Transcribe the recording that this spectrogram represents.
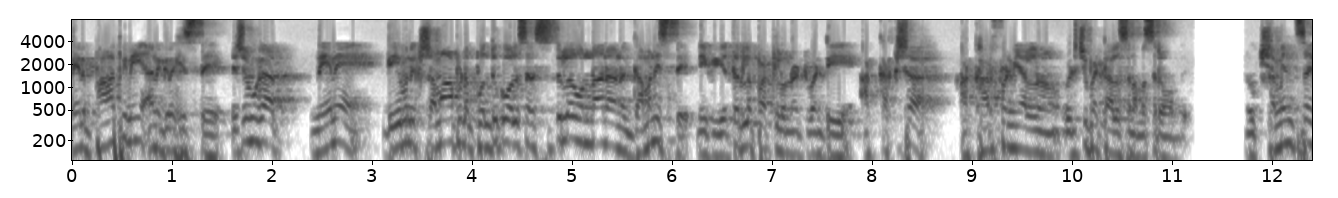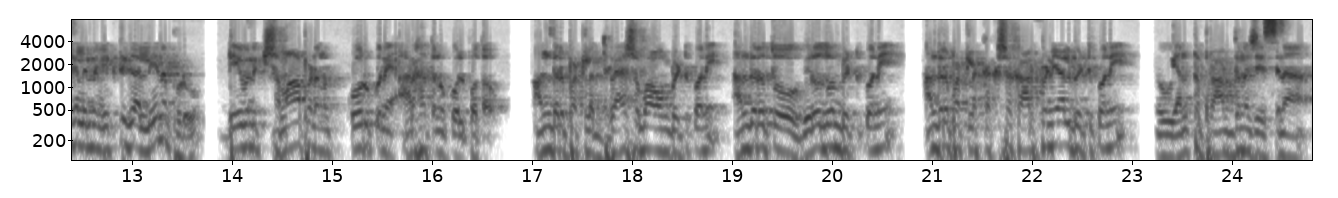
నేను పాపిని అని గ్రహిస్తే నిజంగా నేనే దేవుని క్షమాపణ పొందుకోవాల్సిన స్థితిలో ఉన్నాను అని గమనిస్తే నీకు ఇతరుల పట్ల ఉన్నటువంటి ఆ కక్ష ఆ కార్పణ్యాలను విడిచిపెట్టాల్సిన అవసరం ఉంది. నువ్వు క్షమించగలిగిన వ్యక్తిగా లేనప్పుడు దేవుని క్షమాపణను కోరుకునే అర్హతను కోల్పోతావు. అందరి పట్ల ద్వేషభావం పెట్టుకొని అందరితో విరోధం పెట్టుకొని అందరి పట్ల కక్ష కార్పణ్యాలు పెట్టుకొని నువ్వు ఎంత ప్రార్థన చేసినా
